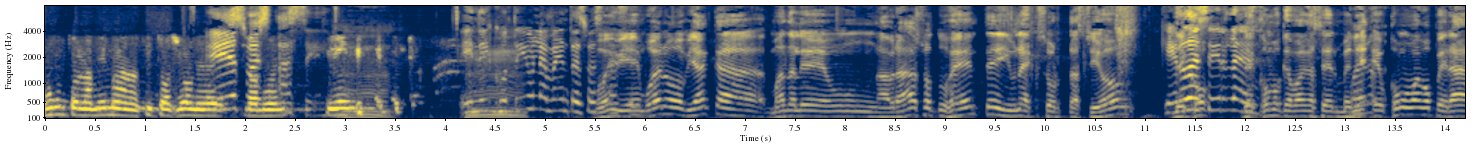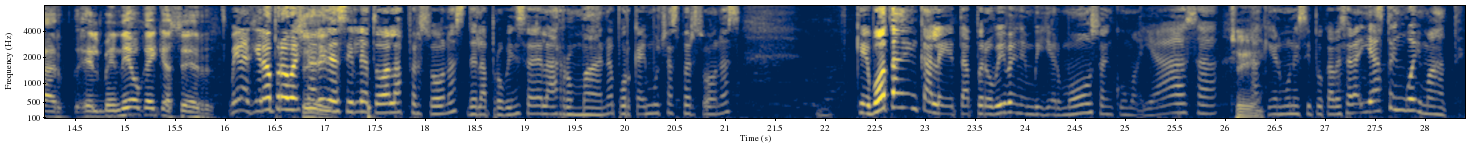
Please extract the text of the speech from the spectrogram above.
juntos en la misma situación. eh, Eso es Manuel. así. Bien. Indiscutiblemente eso es Muy así. bien, bueno, Bianca, mándale un abrazo a tu gente y una exhortación. Quiero de co- decirle- de cómo que van a hacer, Bueno. eh, cómo van a operar, el meneo que hay que hacer. Mira, quiero aprovechar Sí. y decirle a todas las personas de la provincia de La Romana, porque hay muchas personas que votan en Caleta, pero viven en Villahermosa, en Cumayasa, Sí. aquí en el municipio de Cabecera, y hasta en Guaymate,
